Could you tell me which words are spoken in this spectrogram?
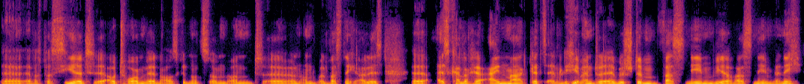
äh, was passiert, äh, Autoren werden ausgenutzt und, und, äh, und, und, und was nicht alles. Äh, es kann nachher ein Markt letztendlich eventuell bestimmen, was nehmen wir, was nehmen wir nicht.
